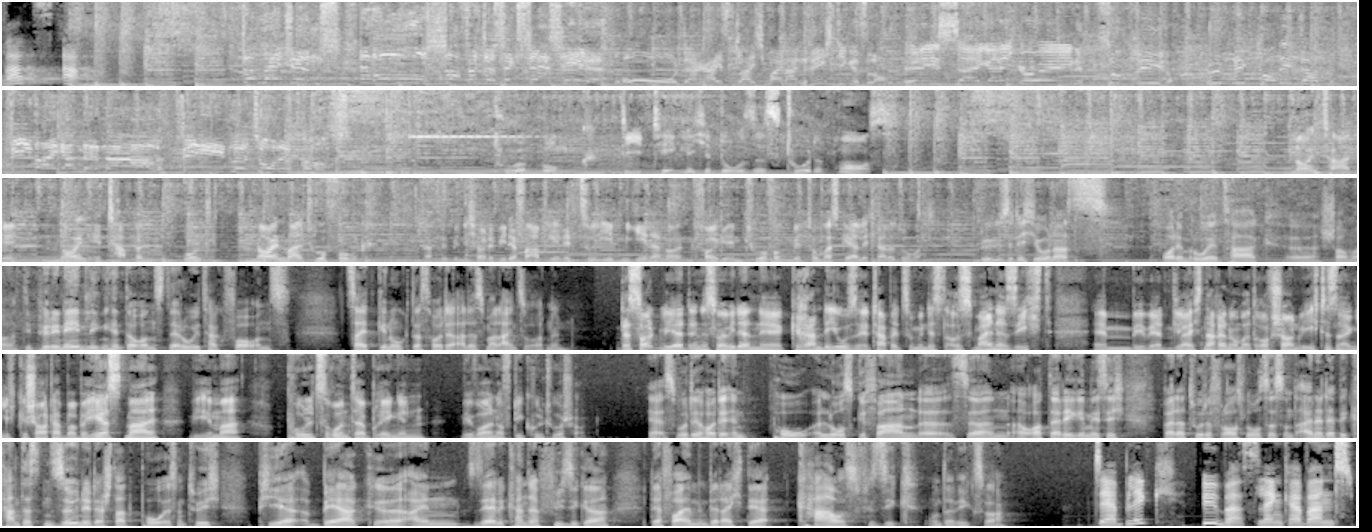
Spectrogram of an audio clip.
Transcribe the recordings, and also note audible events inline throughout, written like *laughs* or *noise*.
What's up? The legends have all suffered a success here. Oh, da reißt gleich mal ein richtiges Loch. It is Sagan in green. Souffrir, une victoire d'étape. Viva Egan Bernal! Vive le Tour de France! Tourfunk, die tägliche Dosis Tour de France. Neun Tage, neun Etappen und neunmal Tourfunk. Dafür bin ich heute wieder verabredet zu eben jener neunten Folge im Tourfunk mit Thomas Gerlich. Hallo Thomas. Grüße dich, Jonas. Vor dem Ruhetag. Äh, schauen wir, die Pyrenäen liegen hinter uns, der Ruhetag vor uns. Zeit genug, das heute alles mal einzuordnen. Das sollten wir, denn es war wieder eine grandiose Etappe, zumindest aus meiner Sicht. Ähm, wir werden gleich nachher nochmal drauf schauen, wie ich das eigentlich geschaut habe. Aber erstmal, wie immer, Puls runterbringen. Wir wollen auf die Kultur schauen. Ja, es wurde heute in Po losgefahren. Das ist ja ein Ort, der regelmäßig bei der Tour de France los ist. Und einer der bekanntesten Söhne der Stadt Po ist natürlich Pierre Berg, äh, ein sehr bekannter Physiker, der vor allem im Bereich der Chaosphysik unterwegs war. Der Blick übers Lenkerband.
